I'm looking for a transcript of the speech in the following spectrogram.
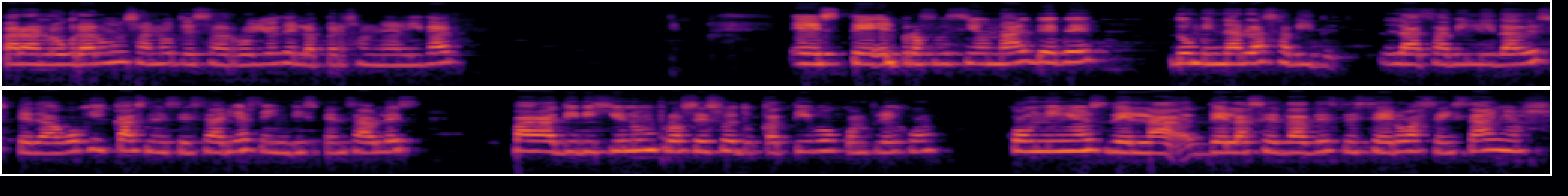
para lograr un sano desarrollo de la personalidad. Este, el profesional debe dominar las, habilidades pedagógicas necesarias e indispensables para dirigir un proceso educativo complejo con niños de, la, de las edades de 0 a 6 años.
